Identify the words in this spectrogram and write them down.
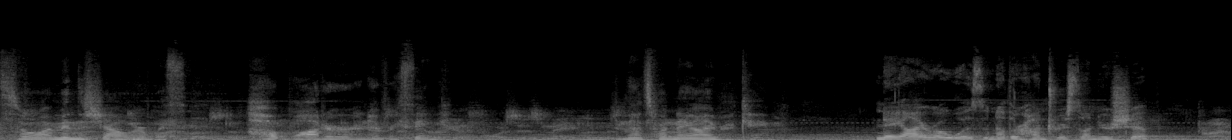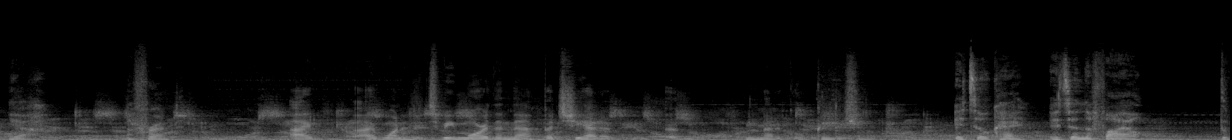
So I'm in the shower with hot water and everything. And that's when Naira came. Naira was another huntress on your ship? Yeah, a friend. I I wanted it to be more than that, but she had a, a medical condition. It's okay. It's in the file. The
